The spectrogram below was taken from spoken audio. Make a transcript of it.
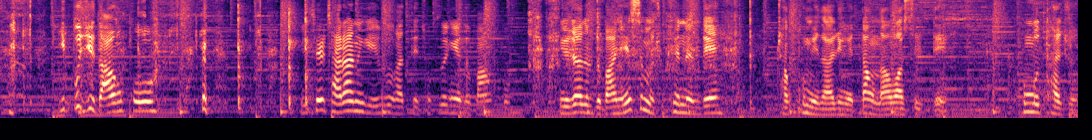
이쁘지도 않고. 제일 잘하는 게 이거 같아. 적성에도 많고. 여자들도 많이 했으면 좋겠는데 작품이 나중에 딱 나왔을 때 흐뭇하죠.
